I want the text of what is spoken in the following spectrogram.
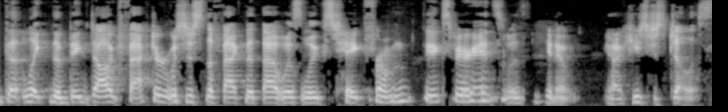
that like the big dog factor was just the fact that that was Luke's take from the experience was you know yeah he's just jealous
